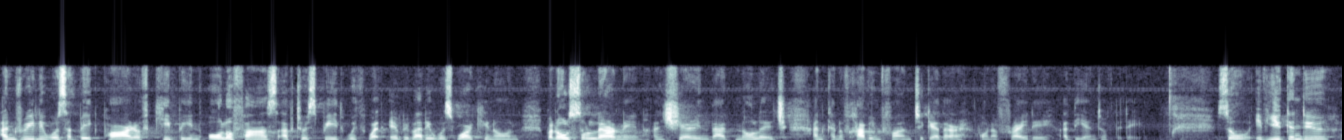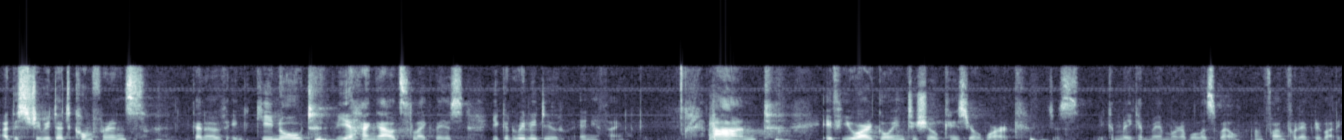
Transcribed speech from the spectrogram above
and really was a big part of keeping all of us up to speed with what everybody was working on, but also learning and sharing that knowledge and kind of having fun together on a Friday at the end of the day. So if you can do a distributed conference, kind of in keynote via Hangouts like this, you can really do anything. And if you are going to showcase your work, can make it memorable as well and fun for everybody.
